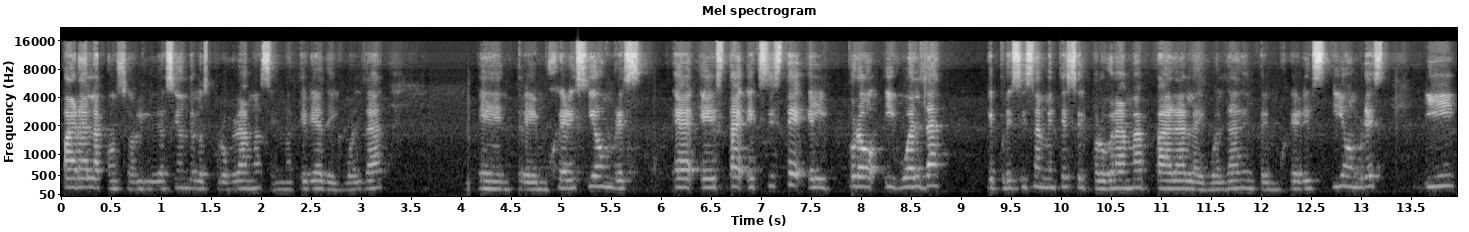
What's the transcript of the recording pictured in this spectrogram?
para la consolidación de los programas en materia de igualdad entre mujeres y hombres. Esta, existe el pro igualdad, que precisamente es el programa para la igualdad entre mujeres y hombres y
